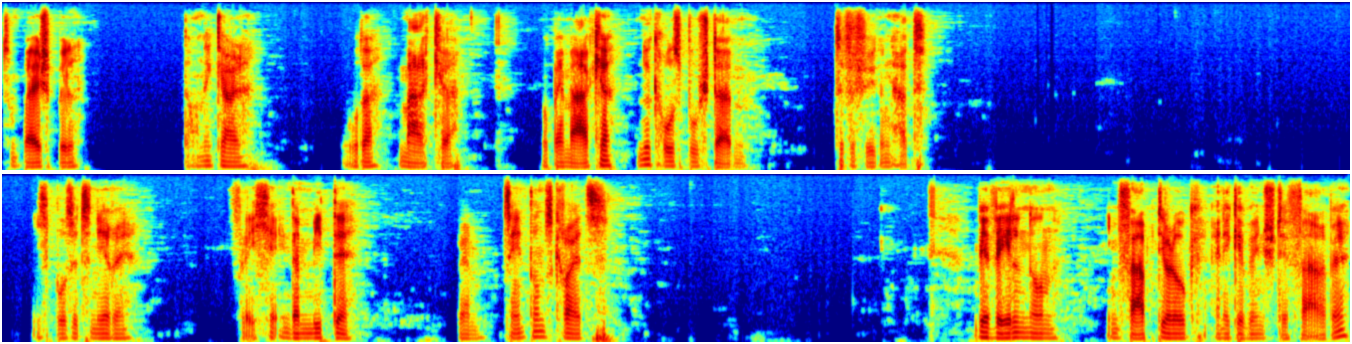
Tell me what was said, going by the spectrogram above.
zum Beispiel Donegal oder Marker, wobei Marker nur Großbuchstaben zur Verfügung hat. Ich positioniere Fläche in der Mitte beim Zentrumskreuz. Wir wählen nun im Farbdialog eine gewünschte Farbe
